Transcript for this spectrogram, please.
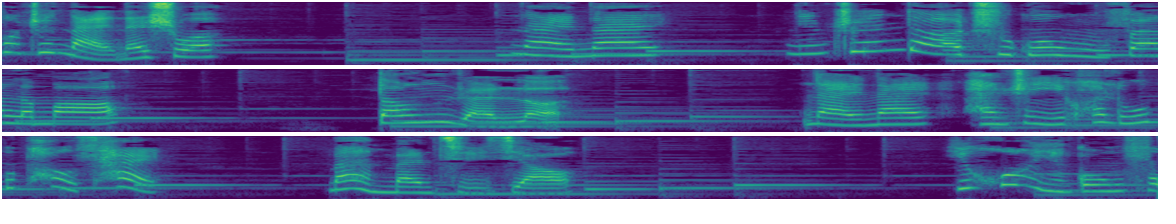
望着奶奶说：“奶奶，您真的吃过午饭了吗？”“当然了。”奶奶含着一块萝卜泡菜。慢慢咀嚼，一晃眼功夫，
